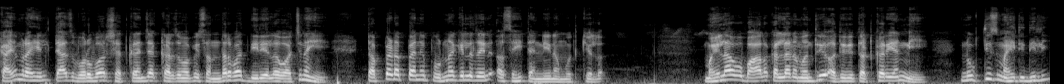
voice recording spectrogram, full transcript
कायम राहील. त्याचबरोबर शेतकऱ्यांच्या कर्जमाफी संदर्भात दिलेलं वचनही टप्प्याटप्प्याने पूर्ण केलं जाईल असंही त्यांनी नमूद केलं. महिला व बालकल्याण मंत्री अदिती तटकर यांनी नुकतीच माहिती दिली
